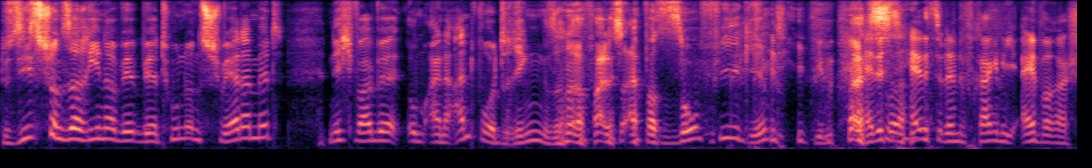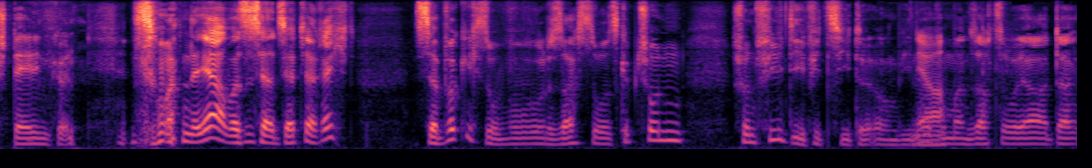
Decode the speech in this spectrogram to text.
Du siehst schon, Sarina, wir, wir tun uns schwer damit. Nicht, weil wir um eine Antwort ringen, sondern weil es einfach so viel gibt. Die, die, Weißt hättest, du? hättest du deine Frage nicht einfacher stellen können. So, naja, aber es ist ja, sie hat ja recht. Ist ja wirklich so, wo du sagst, so, es gibt schon, schon viel Defizite irgendwie, ne? Ja. wo man sagt, so, ja, da,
